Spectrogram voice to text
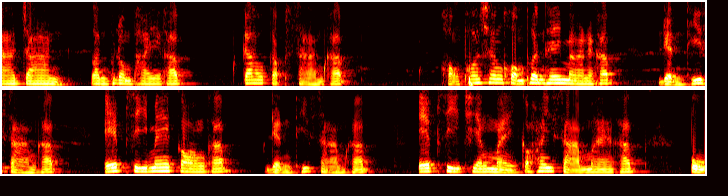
อาจารย์รันพนมไพรครับ 9 กับ 3 ครับ ของพ่อช่างคมเพื่อนให้มานะครับ เด่นที่ 3 ครับ FC แม่กองครับ เด่นที่ 3 ครับ FC เชียงใหม่ก็ให้ 3 มาครับ ปู่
